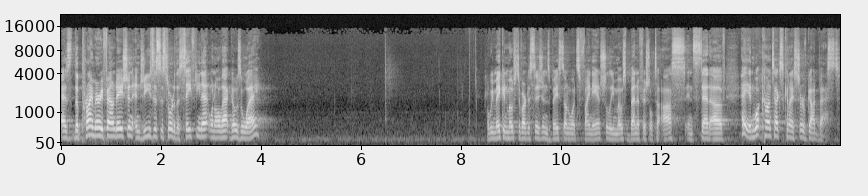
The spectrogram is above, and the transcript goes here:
as the primary foundation, and Jesus is sort of the safety net when all that goes away? Are we making most of our decisions based on what's financially most beneficial to us instead of, hey, in what context can I serve God best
